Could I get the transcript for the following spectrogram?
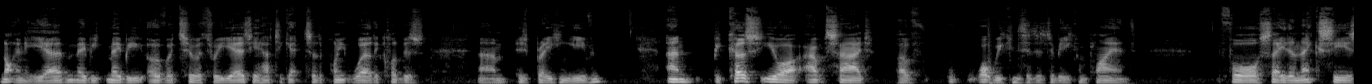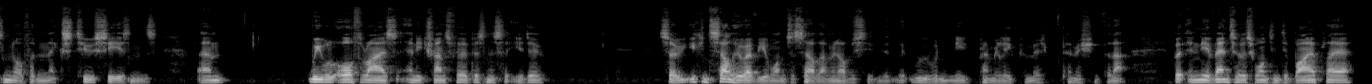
not in a year, maybe maybe over two or three years. You have to get to the point where the club is um, is breaking even, and because you are outside of what we consider to be compliant, for say the next season or for the next two seasons, um, we will authorize any transfer business that you do. So you can sell whoever you want to sell. I mean, obviously, we wouldn't need Premier League permission for that. But in the event of us wanting to buy a player,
